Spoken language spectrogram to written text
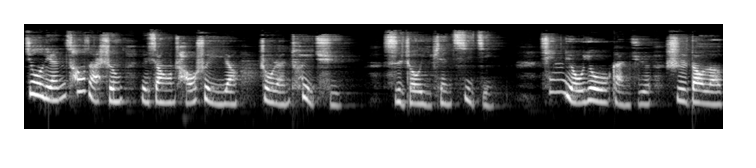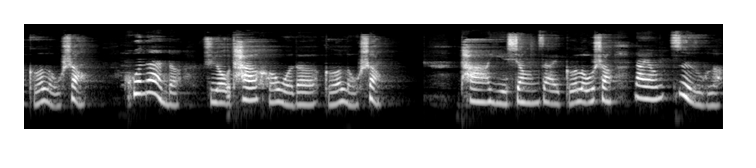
就连嘈杂声也像潮水一样骤然退去，四周一片寂静。清流又感觉是到了阁楼上，昏暗的只有他和我的阁楼上，他也像在阁楼上那样自如了。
